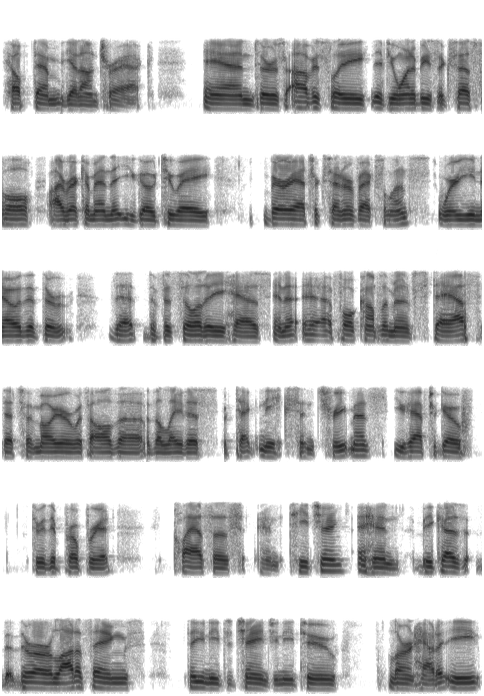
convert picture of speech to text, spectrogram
help them get on track. And there's obviously, if you want to be successful, I recommend that you go to a bariatric center of excellence where you know that the that the facility has an, a full complement of staff that's familiar with all the the latest techniques and treatments. You have to go through the appropriate classes and teaching, and because there are a lot of things that you need to change. You need to learn how to eat.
